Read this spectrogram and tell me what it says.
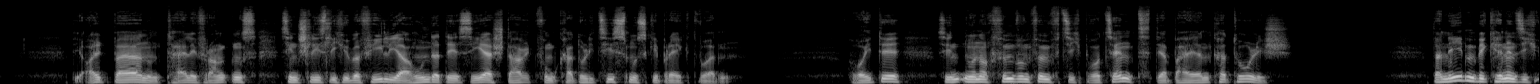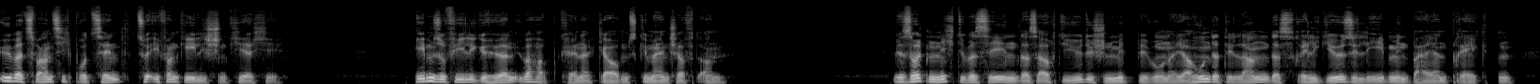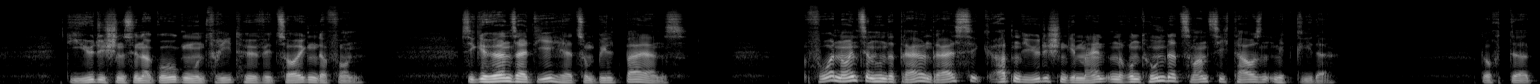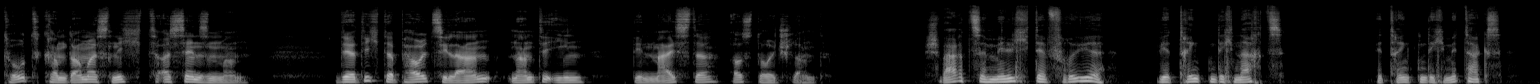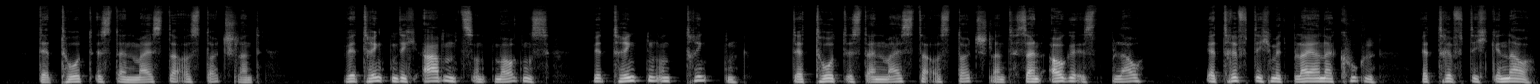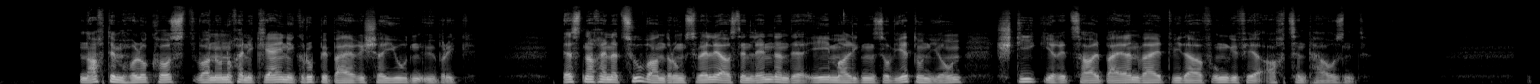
Die Altbayern und Teile Frankens sind schließlich über viele Jahrhunderte sehr stark vom Katholizismus geprägt worden. Heute sind nur noch 55 Prozent der Bayern katholisch. Daneben bekennen sich über 20 Prozent zur evangelischen Kirche. Ebenso viele gehören überhaupt keiner Glaubensgemeinschaft an. Wir sollten nicht übersehen, dass auch die jüdischen Mitbewohner jahrhundertelang das religiöse Leben in Bayern prägten. Die jüdischen Synagogen und Friedhöfe zeugen davon. Sie gehören seit jeher zum Bild Bayerns. Vor 1933 hatten die jüdischen Gemeinden rund 120.000 Mitglieder. Doch der Tod kam damals nicht als Sensenmann. Der Dichter Paul Celan nannte ihn den Meister aus Deutschland. Schwarze Milch der Frühe, wir trinken dich nachts, wir trinken dich mittags, der Tod ist ein Meister aus Deutschland. Wir trinken dich abends und morgens, wir trinken und trinken. Der Tod ist ein Meister aus Deutschland, sein Auge ist blau, er trifft dich mit bleierner Kugel, er trifft dich genau. Nach dem Holocaust war nur noch eine kleine Gruppe bayerischer Juden übrig. Erst nach einer Zuwanderungswelle aus den Ländern der ehemaligen Sowjetunion stieg ihre Zahl bayernweit wieder auf ungefähr 18.000.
